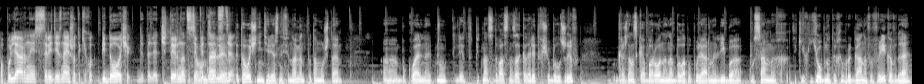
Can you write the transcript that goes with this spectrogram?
популярность среди, знаешь, вот таких вот пидовочек где-то лет 14-15. На самом деле, это очень интересный феномен, потому что э, буквально ну, лет 15-20 назад, когда Летов еще был жив, гражданская оборона, она была популярна либо у самых таких ёбнутых абрыганов и фриков, да,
